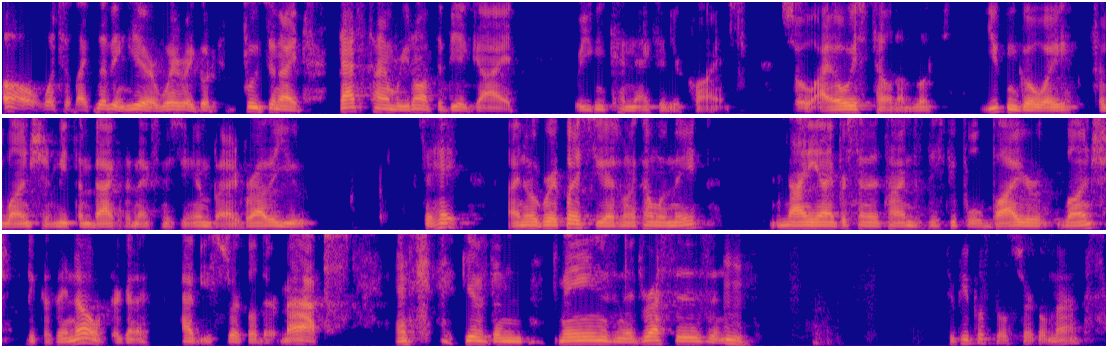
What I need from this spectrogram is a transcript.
Oh, what's it like living here? Where do I go to food tonight? That's time where you don't have to be a guide, where you can connect with your clients. So I always tell them, look, you can go away for lunch and meet them back at the next museum, but I'd rather you say, hey, I know a great place. You guys want to come with me? 99% of the times, these people will buy your lunch because they know they're going to have you circle their maps and give them names and addresses. And mm. do people still circle maps?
